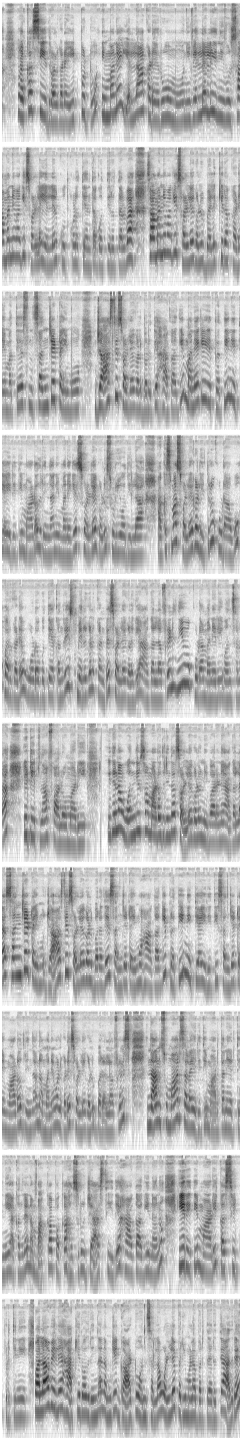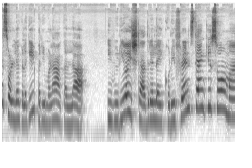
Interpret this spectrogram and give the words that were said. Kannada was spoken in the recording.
ಕಸಿ ಇದ್ರೊಳಗಡೆ ಇಟ್ಬಿಟ್ಟು ನಿಮ್ಮನೆ ಎಲ್ಲ ಕಡೆ ರೂಮು ನೀವೆಲ್ಲೆಲ್ಲಿ ನೀವು ಸಾಮಾನ್ಯವಾಗಿ ಸೊಳ್ಳೆ ಎಲ್ಲೆಲ್ಲಿ ಕೂತ್ಕೊಳ್ಳುತ್ತೆ ಅಂತ ಗೊತ್ತಿರುತ್ತಲ್ವ? ಸಾಮಾನ್ಯವಾಗಿ ಸೊಳ್ಳೆಗಳು ಬೆಳಕಿರೋ ಕಡೆ ಮತ್ತು ಸಂಜೆ ಟೈಮು ಜಾಸ್ತಿ ಸೊಳ್ಳೆಗಳು ಬರುತ್ತೆ. ಹಾಗಾಗಿ ಮನೆಗೆ ಪ್ರತಿನಿತ್ಯ ಈ ರೀತಿ ಮಾಡೋದ್ರಿಂದ ನಿಮ್ಮ ಮನೆಗೆ ಸೊಳ್ಳೆಗಳು ಸುಳಿಯೋದಿಲ್ಲ. ಅಕಸ್ಮಾತ್ ಸೊಳ್ಳೆಗಳಿದ್ರೂ ಕೂಡ ಅವು ಹೊರಗಡೆ ಓಡೋಗುತ್ತೆ. ಯಾಕಂದರೆ ಈ ಸ್ಮೆಲ್ಗಳು ಕಂಡ್ರೆ ಸೊಳ್ಳೆಗಳಿಗೆ ಆಗಲ್ಲ. ಫ್ರೆಂಡ್ಸ್, ನೀವು ಕೂಡ ಮನೇಲಿ ಒಂದ್ಸಲ ಈ ಟಿಪ್ಸ್ನ ಫಾಲೋ ಮಾಡಿ. ಇದನ್ನು ಒಂದು ದಿವಸ ಮಾಡೋದ್ರಿಂದ ಸೊಳ್ಳೆಗಳು ನಿವಾರಣೆ ಆಗಲ್ಲ. ಸಂಜೆ ಟೈಮು, ಜಾಸ್ತಿ ಸೊಳ್ಳೆಗಳು ಬರದೇ ಸಂಜೆ ಟೈಮು. ಹಾಗಾಗಿ ಪ್ರತಿನಿತ್ಯ ಈ ರೀತಿ ಸಂಜೆ ಟೈಮ್ ಮಾಡೋದ್ರಿಂದ ನಮ್ಮ ಮನೆ ಒಳಗಡೆ ಸೊಳ್ಳೆಗಳು ಬರಲ್ಲ. ಫ್ರೆಂಡ್ಸ್, ನಾನು ಸುಮಾರು ಸಲ ಈ ರೀತಿ ಮಾಡ್ತಾನೆ ಇರ್ತೀನಿ. ಯಾಕಂದರೆ ನಮ್ಮ ಅಕ್ಕಪಕ್ಕ ಹಸಿರು ಜಾಸ್ತಿ ಇದೆ. ಹಾಗಾಗಿ ನಾನು ಈ ರೀತಿ ಮಾಡಿ ಕಸಿಟ್ಬಿಡ್ತೀನಿ ಪಲಾವ್ ಎಲೆ ಹಾಕಿರೋದ್ರಿಂದ ನಮಗೆ ಘಾಟು ಅನ್ಸಲ್ಲ ಒಳ್ಳೆ ಪರಿಮಳ ಬರ್ತಾ ಇರುತ್ತೆ. ಆದರೆ ಸೊಳ್ಳೆಗಳಿಗೆ ಈ ಪರಿಮಳ ಆಗಲ್ಲ. ಈ ವಿಡಿಯೋ ಇಷ್ಟ ಆದರೆ ಲೈಕ್ ಕೊಡಿ friends thank you so much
